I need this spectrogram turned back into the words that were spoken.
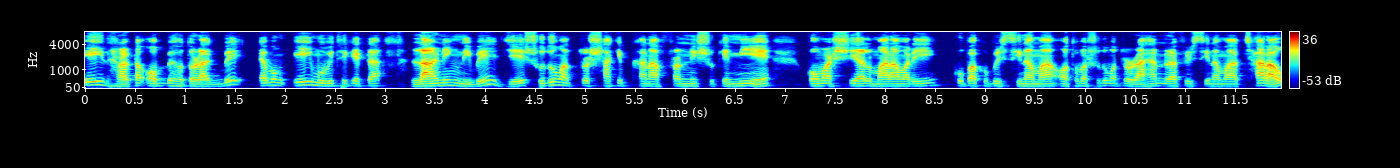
এই ধারাটা অব্যাহত রাখবে এবং এই মুভি থেকে একটা লার্নিং নিবে যে শুধুমাত্র শাকিব খান, আফরান নিশুকে নিয়ে কমার্শিয়াল মারামারি, কোপাকুপির সিনেমা অথবা শুধুমাত্র রাহান রাফির সিনেমা ছাড়াও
